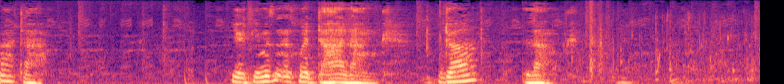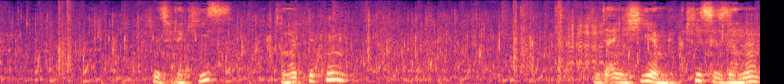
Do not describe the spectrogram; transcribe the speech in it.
Ah, da. Ja, wir müssen erstmal da lang. Da lang. Hier ist wieder Kies. Sollen wir mitnehmen? Sind eigentlich hier mit Kies zusammen?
